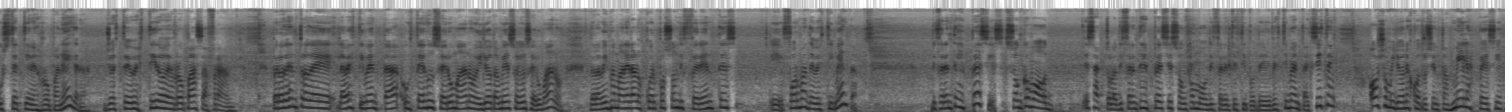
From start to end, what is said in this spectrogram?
Usted tiene ropa negra, yo estoy vestido de ropa azafrán. Pero dentro de la vestimenta, usted es un ser humano y yo también soy un ser humano. De la misma manera, los cuerpos son diferentes eh, formas de vestimenta, diferentes especies. Son como, exacto, las diferentes especies son como diferentes tipos de vestimenta. Existen 8.400.000 especies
